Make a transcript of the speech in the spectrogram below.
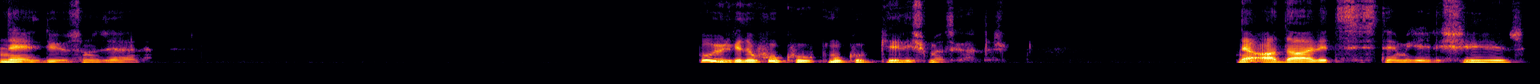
ne diyorsunuz yani? Bu ülkede hukuk mukuk gelişmez kardeşim. Ne adalet sistemi gelişir,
